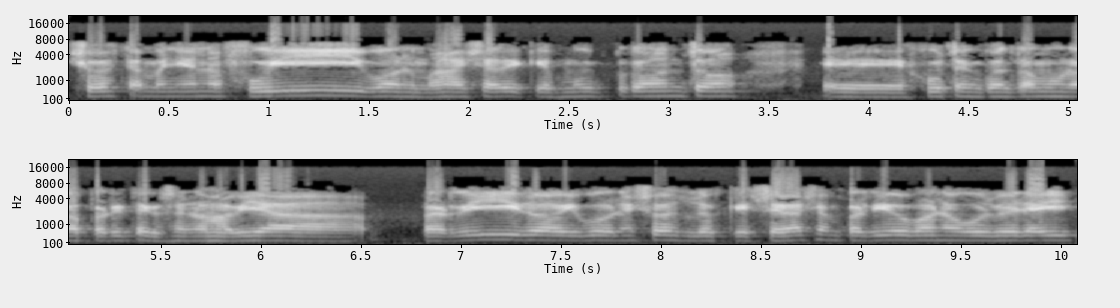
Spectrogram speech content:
yo esta mañana fui y bueno, más allá de que es muy pronto, eh, justo encontramos una perrita que se nos había perdido y bueno, ellos los que se vayan perdido van a volver ahí,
